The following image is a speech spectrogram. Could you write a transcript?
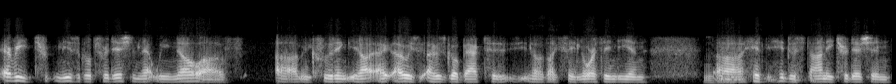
every tr- musical tradition that we know of, um, including you know, I, I, always I always go back to you know, like say North Indian. Mm-hmm. Uh, Hindustani tradition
